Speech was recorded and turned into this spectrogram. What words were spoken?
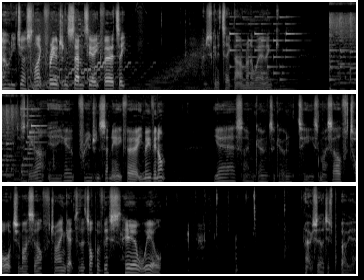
only just like 378.30. I'm just going to take that and run away, I think. Just do that. There you go. 378.30. Moving on. Yes, I'm going to go and tease myself, torture myself, try and get to the top of this here wheel. Actually, I'll just. Oh, yeah.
